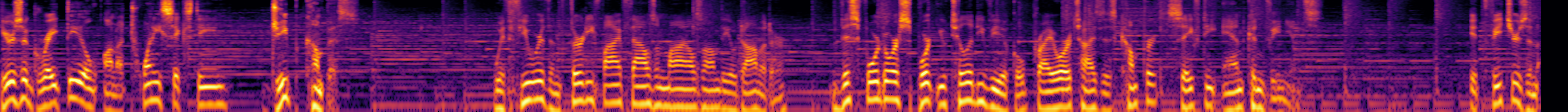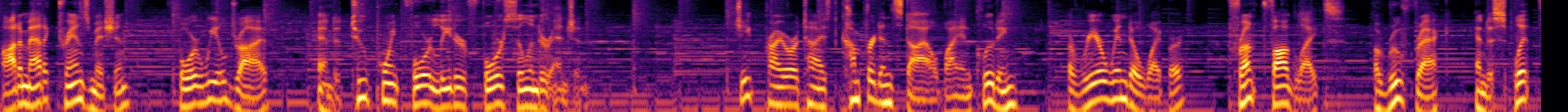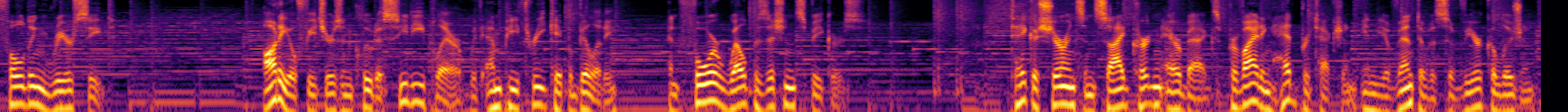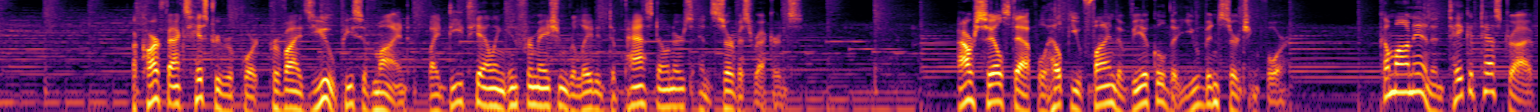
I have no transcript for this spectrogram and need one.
Here's a great deal on a 2016 Jeep Compass. With fewer than 35,000 miles on the odometer, this four-door sport utility vehicle prioritizes comfort, safety, and convenience. It features an automatic transmission, four-wheel drive, and a 2.4-liter four-cylinder engine. Jeep prioritized comfort and style by including a rear window wiper, front fog lights, a roof rack, and a split folding rear seat. Audio features include a CD player with MP3 capability and four well-positioned speakers. Take assurance in side curtain airbags, providing head protection in the event of a severe collision. A Carfax history report provides you peace of mind by detailing information related to past owners and service records. Our sales staff will help you find the vehicle that you've been searching for. Come on in and take a test drive.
